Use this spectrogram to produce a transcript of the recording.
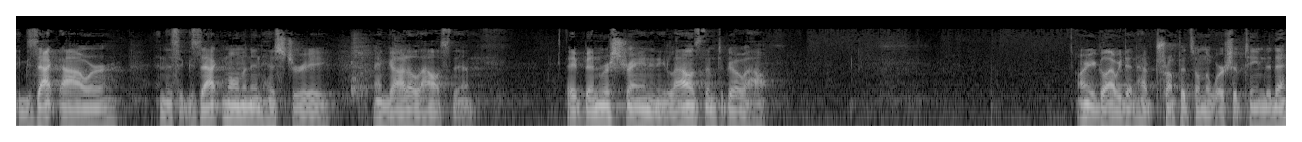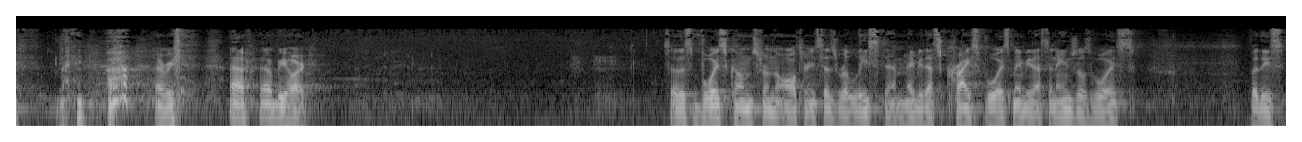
exact hour and this exact moment in history, and God allows them. They've been restrained, and He allows them to go out. Aren't you glad we didn't have trumpets on the worship team today? That would be hard. So this voice comes from the altar and he says, Release them. Maybe that's Christ's voice, maybe that's an angel's voice. But these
